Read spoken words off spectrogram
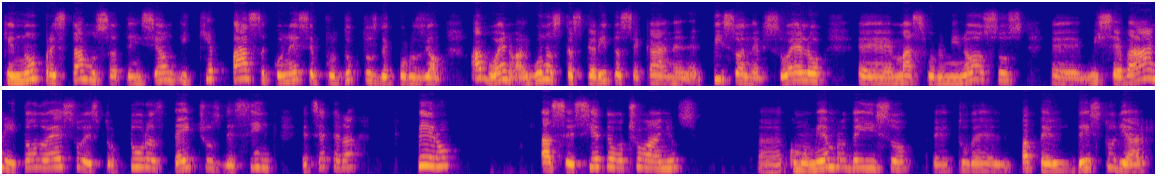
que no prestamos atención y qué pasa con esos productos de corrosión. Ah, bueno, algunas cascaritas se caen en el piso, en el suelo, eh, más luminosos, eh, y se van y todo eso, estructuras, techos de zinc, etcétera. Pero hace siete, ocho años, ah, como miembro de ISO, eh, tuve el papel de estudiar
